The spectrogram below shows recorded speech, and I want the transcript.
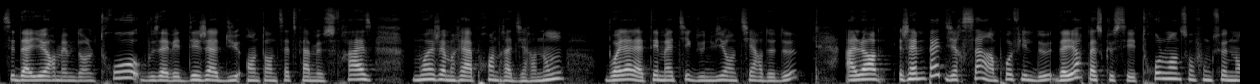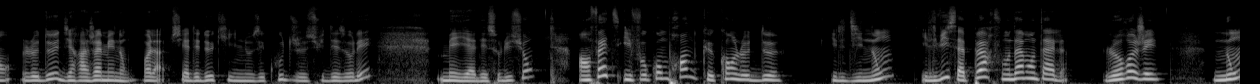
c'est d'ailleurs même dans le trop, vous avez déjà dû entendre cette fameuse phrase Moi, j'aimerais apprendre à dire non. Voilà la thématique d'une vie entière de deux. Alors, j'aime pas dire ça à un profil 2, d'ailleurs parce que c'est trop loin de son fonctionnement. Le 2 dira jamais non. Voilà, s'il y a des deux qui nous écoutent, je suis désolée, mais il y a des solutions. En fait, il faut comprendre que quand le 2, il dit non, il vit sa peur fondamentale, le rejet. Non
